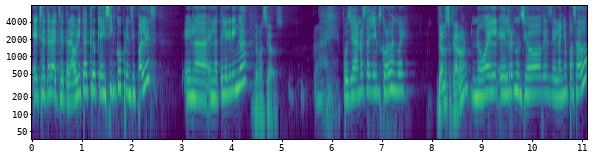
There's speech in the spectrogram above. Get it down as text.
etcétera, etcétera. Ahorita creo que hay cinco principales en la, en la tele gringa. Demasiados. Ay, pues ya no está James Corden, güey. ¿Ya lo sacaron? No, él, él renunció desde el año pasado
